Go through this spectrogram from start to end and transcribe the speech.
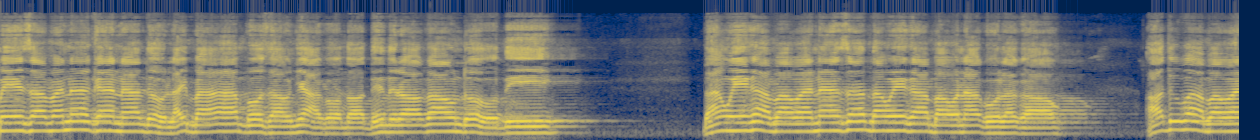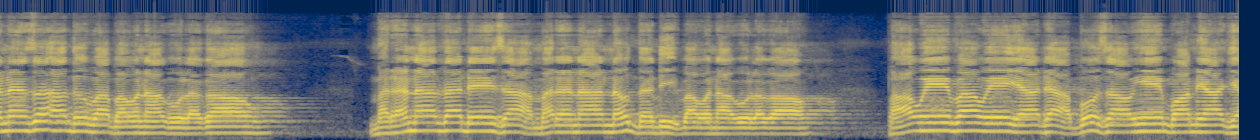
မေသဗ္ဗနာခန္ဓာသို့လိုက်ပါပို့ဆောင်ကြကုန်သောသင်္တရောကောင်းတို့သည်တံဝေကဘာဝနာသတံဝေကဘာဝနာကို၎င်းအတုပဘာဝနာသအတုပဘာဝနာကို၎င်းမရဏတတေသမရဏနုတ္တိဘာဝနာကို၎င်းဘာဝေဘာဝေယာထပို့ဆောင်ရင်ပွားများကြ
